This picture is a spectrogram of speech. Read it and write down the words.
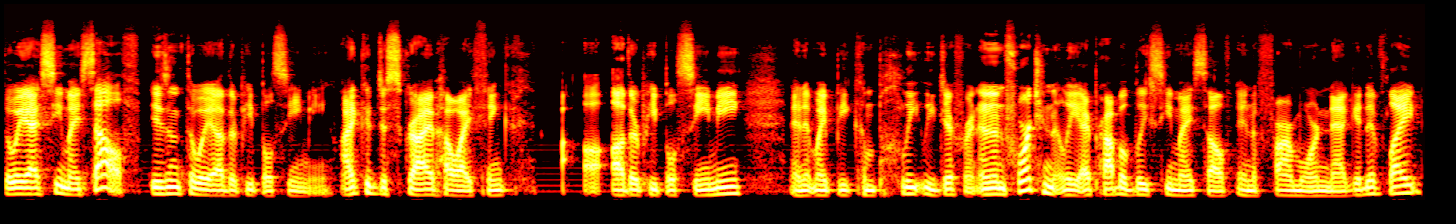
the way I see myself isn't the way other people see me. I could describe how I think other people see me and it might be completely different. And unfortunately, I probably see myself in a far more negative light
